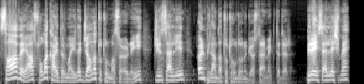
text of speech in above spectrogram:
sağa veya sola kaydırma ile canlı tutulması örneği cinselliğin ön planda tutulduğunu göstermektedir. Bireyselleşme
